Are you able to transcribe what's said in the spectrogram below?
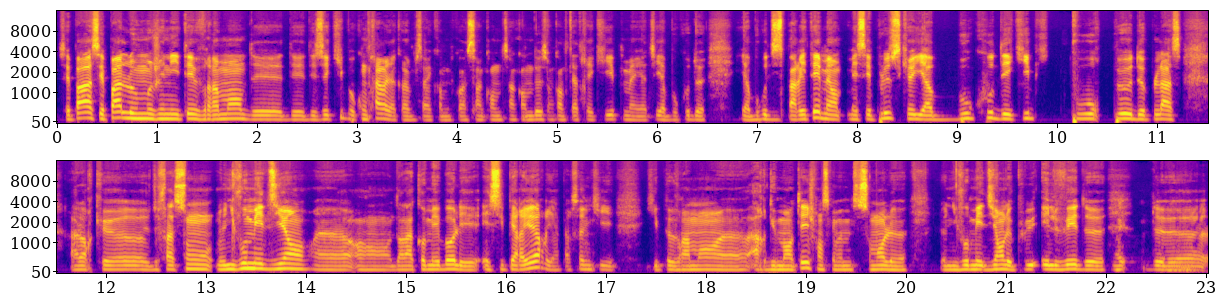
c'est pas c'est pas l'homogénéité vraiment des, des, des équipes. Au contraire, il y a quand même ça, comme quoi 50, 52, 54 équipes, mais il y a, il y a beaucoup de il y a beaucoup de disparités, mais mais c'est plus qu'il y a beaucoup d'équipes pour peu de place, alors que de façon le niveau médian euh, en, dans la Comebol est, est supérieur. Il y a personne qui qui peut vraiment euh, argumenter. Je pense que même c'est sûrement le, le niveau médian le plus élevé de Oui. de,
